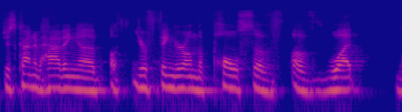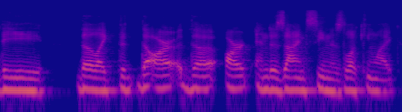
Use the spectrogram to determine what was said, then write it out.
just kind of having a, a your finger on the pulse of of what the the like the the art the art and design scene is looking like.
